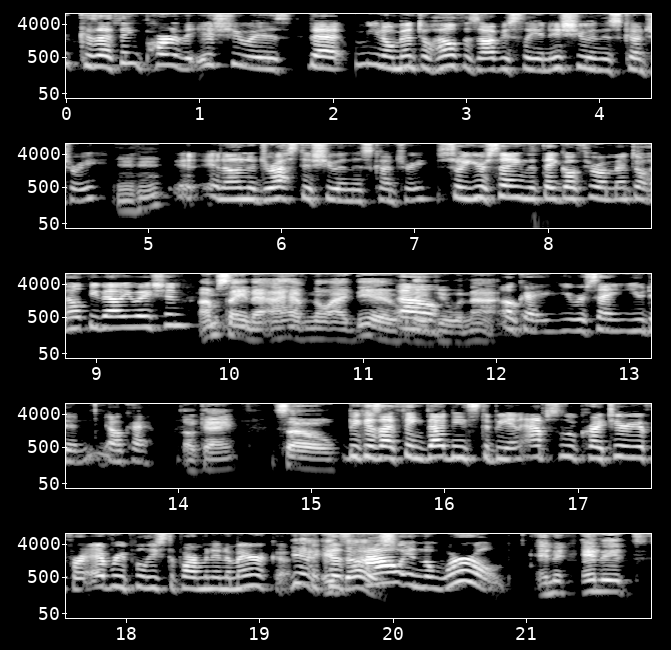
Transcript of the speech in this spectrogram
because I think part of the issue is that you know mental health is obviously an issue in this country, hmm an unaddressed issue in this country. So you're saying that they go through a mental health evaluation? I'm saying that I have no idea if Oh. they do or not. Okay, you were saying you didn't. Okay. Okay. So Because I think that needs to be an absolute criteria for every police department in America. Yeah, it because does. how in the world? and it, and it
